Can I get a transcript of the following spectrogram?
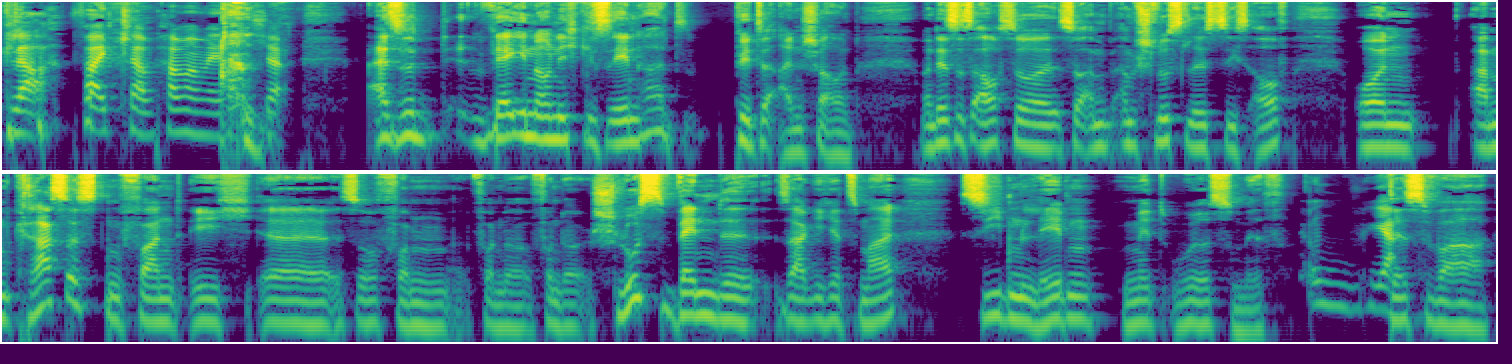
Klar, Fight Club, hammermäßig, ja. Also, wer ihn noch nicht gesehen hat, bitte anschauen. Und das ist auch so, so am, am Schluss löst sich's auf. Und am krassesten fand ich äh, so von von der von der Schlusswende, sage ich jetzt mal, sieben Leben mit Will Smith. Uh, ja. Das war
